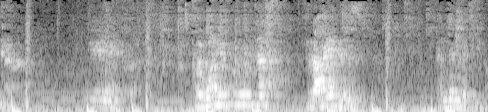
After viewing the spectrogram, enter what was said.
Okay. I want you to just try this and then let me know.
